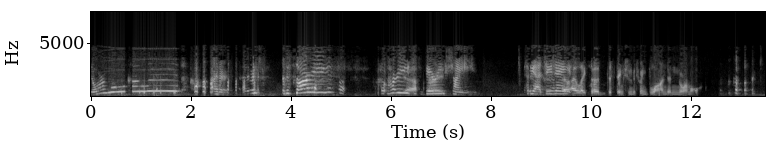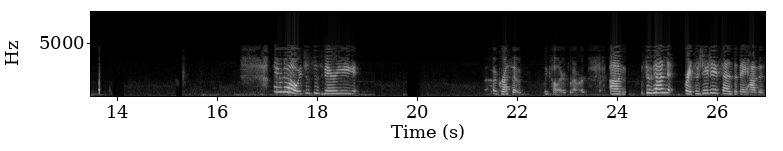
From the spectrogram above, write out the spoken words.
normal colors. I don't. I I'm sorry. Sorry, Yeah, it's very alright. shiny. So yeah, I, JJ. I like the distinction between blonde and normal. I don't know. It just is very aggressively colored, whatever. Um, so then, right? So JJ says that they have this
